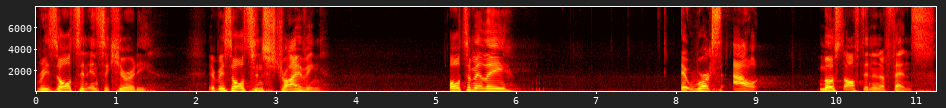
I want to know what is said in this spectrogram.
results in insecurity. It results in striving. Ultimately, it works out most often in offense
